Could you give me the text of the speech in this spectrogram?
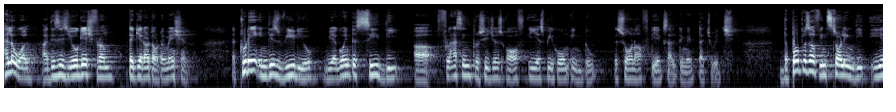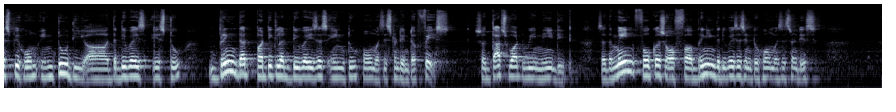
Hello all, uh, this is Yogesh from TechieRat Automation. Uh, today in this video, we are going to see the uh, flashing procedures of ESP Home into the Sonoff TX Ultimate Touch TouchWiz. The purpose of installing the ESP Home into the uh, the device is to bring that particular devices into Home Assistant interface. So that's what we need it. So the main focus of uh, bringing the devices into Home Assistant is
